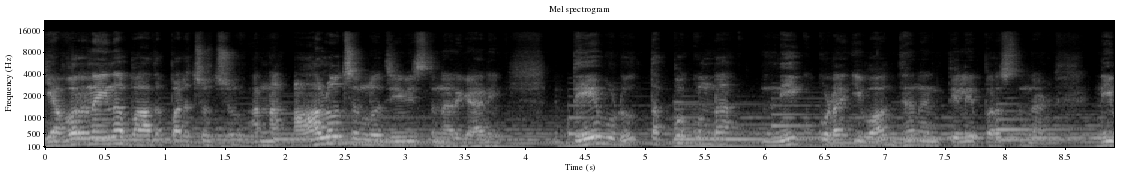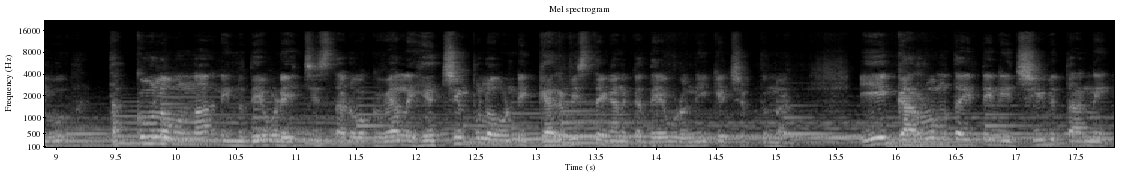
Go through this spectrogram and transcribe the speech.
ఎవరినైనా బాధపరచొచ్చు అన్న ఆలోచనలో జీవిస్తున్నారు కానీ దేవుడు తప్పకుండా నీకు కూడా ఈ వాగ్దానాన్ని తెలియపరుస్తున్నాడు. నీవు తక్కువలో ఉన్నా నిన్ను దేవుడు హెచ్చిస్తాడు. ఒకవేళ హెచ్చింపులో ఉండి గర్విస్తే గనక దేవుడు నీకే చెప్తున్నాడు. ఏ గర్వంతో అయితే నీ జీవితాన్ని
